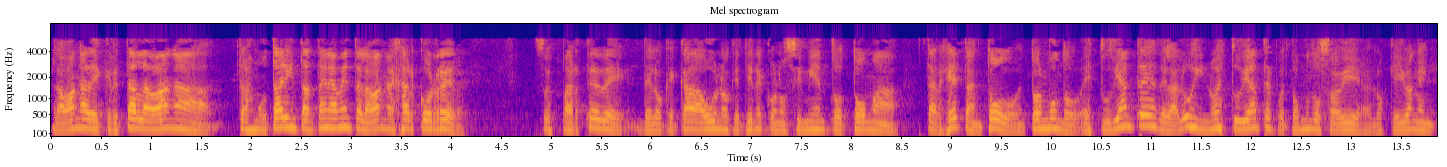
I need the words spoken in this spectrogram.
La van a decretar, la van a transmutar instantáneamente, la van a dejar correr. Eso es parte de, lo que cada uno que tiene conocimiento toma tarjeta en todo, en todo el mundo. Estudiantes de la luz y no estudiantes, pues todo el mundo sabía, los que iban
